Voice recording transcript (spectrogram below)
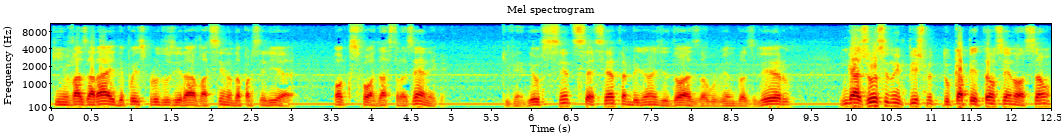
que invasará e depois produzirá a vacina da parceria Oxford-AstraZeneca, que vendeu 160 milhões de doses ao governo brasileiro, engajou-se no impeachment do capitão sem noção,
